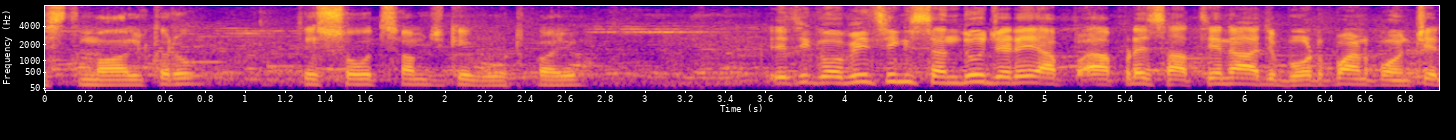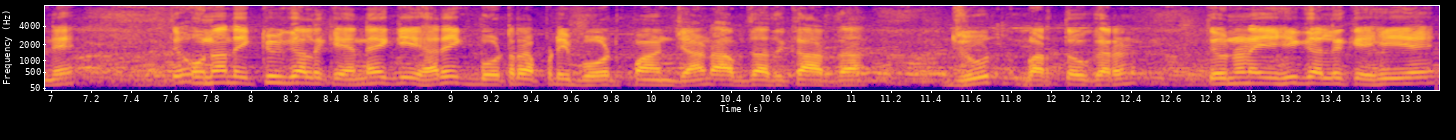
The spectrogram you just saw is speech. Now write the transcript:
ਇਸਤੇਮਾਲ ਕਰੋ ਤੇ ਸੋਚ ਸਮਝ ਕੇ ਵੋਟ ਪਾਇਓ। ਇਹ ਸੀ ਗੋਬਿੰਦ ਸਿੰਘ ਸੰਧੂ ਜਿਹੜੇ ਆਪ- ਆਪਣੇ ਸਾਥੀ ਨਾਲ ਅੱਜ ਵੋਟ ਪਾਉਣ ਪਹੁੰਚੇ ਨੇ ਤੇ ਉਹਨਾਂ ਨੇ ਇੱਕੋ ਹੀ ਗੱਲ ਕਹਿਣਾ ਹੈ ਕਿ ਹਰ ਇੱਕ ਵੋਟਰ ਆਪਣੀ ਵੋਟ ਪਾਉਣ ਜਾਣ ਆਪਦਾ ਅਧਿਕਾਰ ਦਾ ਜ਼ਰੂਰ ਵਰਤੋਂ ਕਰਨ ਤੇ ਉਹਨਾਂ ਨੇ ਇਹੀ ਗੱਲ ਕਹੀ ਹੈ,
